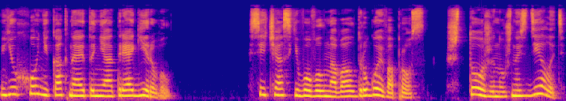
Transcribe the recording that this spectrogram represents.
Юхо никак на это не отреагировал. Сейчас его волновал другой вопрос: что же нужно сделать,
